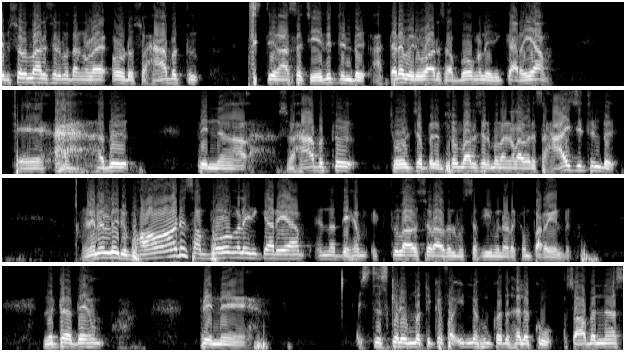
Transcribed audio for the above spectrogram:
നബ്സുല്ലാ സ്വലമ തങ്ങളോട് സ്വഹാബത്ത് ഇസ്തിഹാസ ചെയ്തിട്ടുണ്ട്. അത്തരം ഒരുപാട് സംഭവങ്ങൾ എനിക്കറിയാം. അത് പിന്നെ സ്വഹാബത്ത് ചോദിച്ചപ്പോൾ നബ്സുല്ലാ തങ്ങൾ അവരെ സഹായിച്ചിട്ടുണ്ട്. അങ്ങനെയുള്ള ഒരുപാട് സംഭവങ്ങൾ എനിക്കറിയാം എന്ന് അദ്ദേഹം ഇഖ്തുലാഹു സിറാദുൽ മുസ്തഖീമിലടക്കം പറയുന്നുണ്ട് എന്നിട്ട് അദ്ദേഹം പിന്നെ استسكر أمتك فإنهم قد هلكوا أصاب الناس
